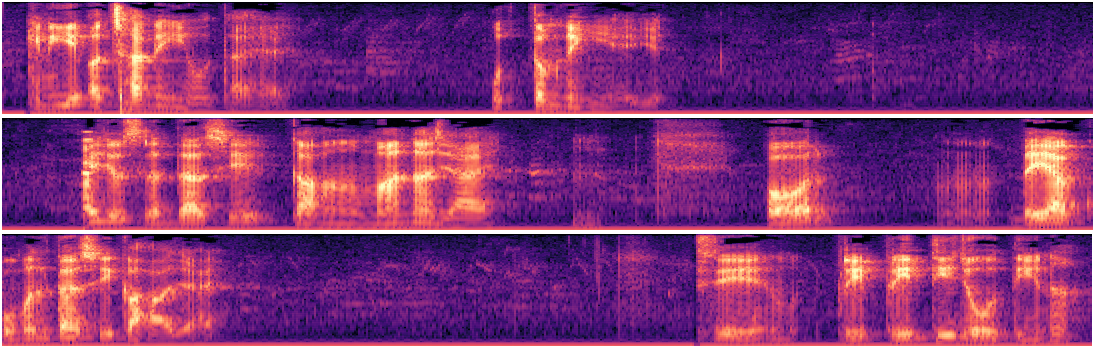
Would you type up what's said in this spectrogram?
लेकिन ये अच्छा नहीं होता है। उत्तम नहीं है ये। जो श्रद्धा से कहा, माना जाए, और दया कोमलता से कहा जाए से प्रीति जो होती है ना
